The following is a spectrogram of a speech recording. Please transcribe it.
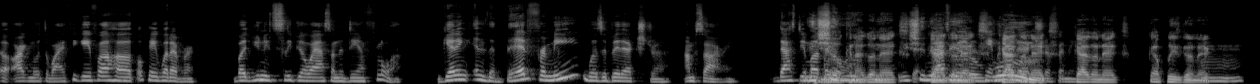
a, a argument with the wife. He gave her a hug. Okay, whatever. But you need to sleep your ass on the damn floor. Getting in the bed for me was a bit extra. I'm sorry. That's the You mother. shouldn't- Can I go next? You shouldn't I have go in next? a Can I go next? Can I go next? God, please go next. Mhm.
